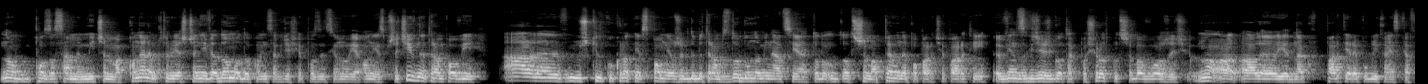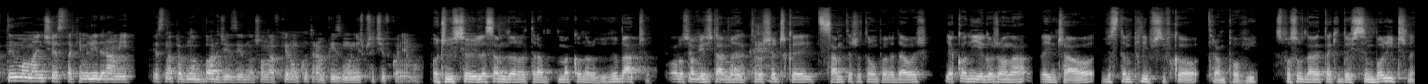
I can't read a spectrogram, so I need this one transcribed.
no, poza samym Mitchem McConnellem, który jeszcze nie wiadomo do końca, gdzie się pozycjonuje. On jest przeciwny Trumpowi, ale już kilkukrotnie wspomniał, że gdyby Trump zdobył nominację, to otrzyma pełne poparcie partii, więc gdzieś go tak po środku trzeba włożyć. No, ale jednak partia republikańska w tym momencie z takimi liderami jest na pewno bardziej zjednoczona w kierunku trumpizmu niż przeciwko niemu. Oczywiście, o ile sam Donald Trump McConnellowi wybaczy. Oczywiście, bo pamiętamy tak. troszeczkę, sam też o tym opowiadałeś, jak on i jego żona Lane Chao wystąpili przeciwko Trumpowi w sposób nawet taki dość symboliczny.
